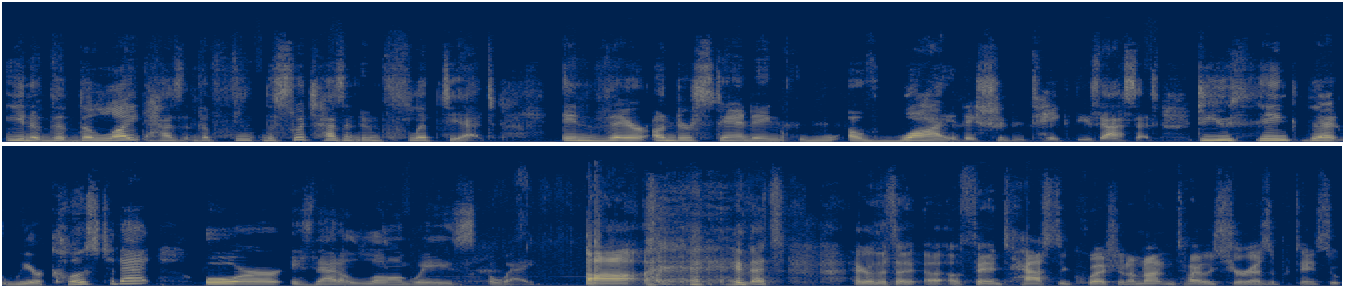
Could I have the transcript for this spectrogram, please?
you know the, the light has the the switch hasn't been flipped yet in their understanding of why they shouldn't take these assets. Do you think that we are close to that or is that a long ways away? Uh, that's that's a, a fantastic question. I'm not entirely sure as it pertains to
